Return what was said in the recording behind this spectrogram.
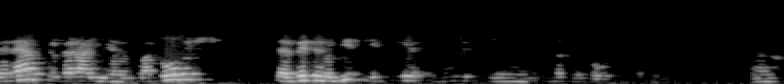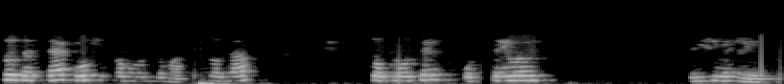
дерев, прибирання кладовищ, це види робіт, які будуть застосовуватися. Хто за це, прошу проголосувати. Хто за, хто проти, утримались, рішення прийнято.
